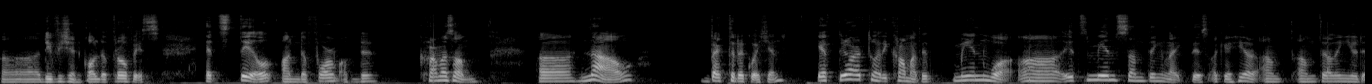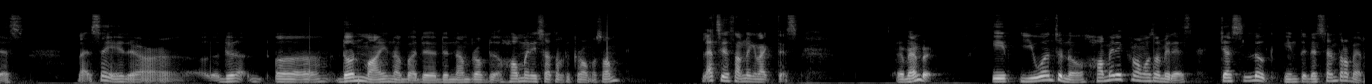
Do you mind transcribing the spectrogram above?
uh, division called the prophase it's still on the form of the chromosome. Uh, now, back to the question. If there are 20 chromatids, mean what? Uh, it means something like this. Okay, here I'm I'm telling you this. Let's say there are do not, uh, don't mind about the, the number of the how many sets of the chromosome. Let's say something like this. Remember, if you want to know how many chromosome it is, just look into the centromere.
